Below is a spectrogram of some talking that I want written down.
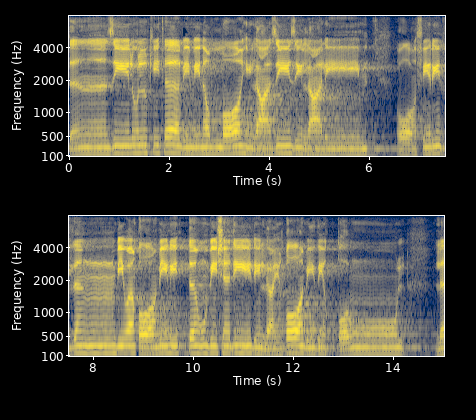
تنزيل الكتاب من الله العزيز العليم. غافر الذنب وقابل التوب شديد العقاب ذي الطول. لا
